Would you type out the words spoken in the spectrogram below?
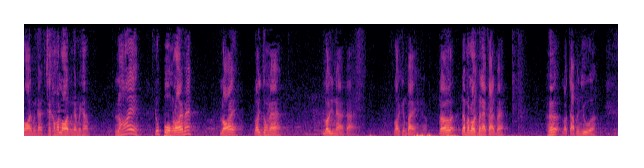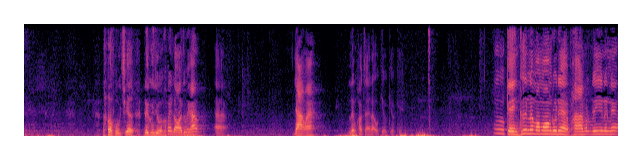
ลอยเหมือนกัน ใช้คำว่าลอยเหมือนกันไหมครับลอยลูกโป่งลอยไหมลอยลอยอยู่ตรงไหนลอยอยู่ในอากาศลอยขึ้นไปครับแล้วแล้วมันลอยขึ้นในอากาศไหมเฮ้เราจับมันอยู่อะเราผูกเชือกดึงมันอยู่มันก็ไม่ลอยถูกไหมครับอ่ายากไหมเริ่มเข้าใจแล้วโอเคโอเคโอเค เก่งขึ้นนะมามองดูเนี่ย ผ่านมาดีหนึ่งเนี่ย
